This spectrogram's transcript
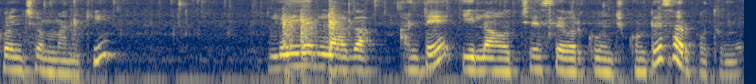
కొంచెం మనకి లేయర్ లాగా అంటే ఇలా వచ్చేసే వరకు ఉంచుకుంటే సరిపోతుంది.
